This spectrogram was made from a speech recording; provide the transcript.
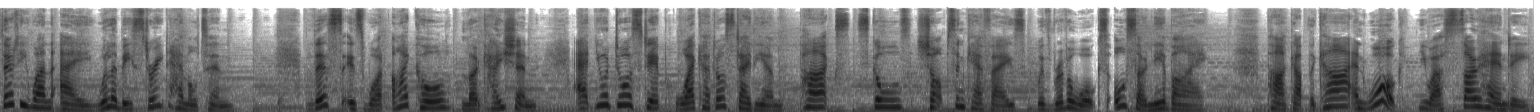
31A Willoughby Street, Hamilton. This is what I call location. At your doorstep, Waikato Stadium, parks, schools, shops, and cafes, with Riverwalks also nearby. Park up the car and walk, you are so handy.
